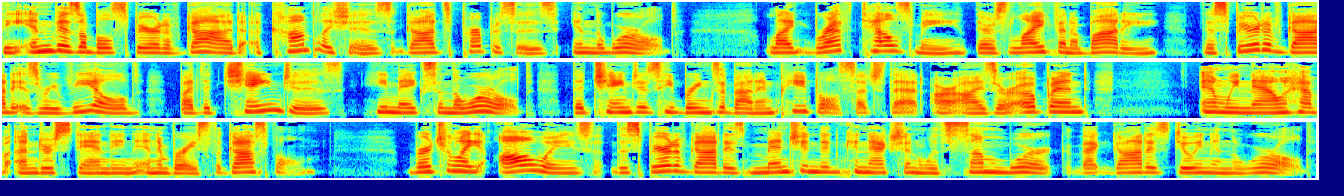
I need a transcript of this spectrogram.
the invisible Spirit of God accomplishes God's purposes in the world. Like breath tells me there's life in a body, the Spirit of God is revealed by the changes He makes in the world, the changes He brings about in people, such that our eyes are opened, and we now have understanding and embrace the gospel. Virtually always, the Spirit of God is mentioned in connection with some work that God is doing in the world.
